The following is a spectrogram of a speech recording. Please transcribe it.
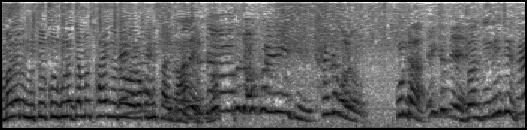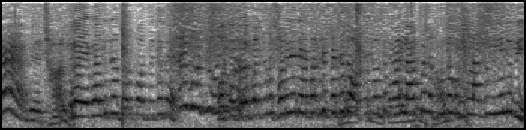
আমাদের নিচের কুলগুলোর যেমন সাইজ ওদের ওরকমই সাইজ হয়েছে। কোনটা? জল দিয়ে হ্যাঁ। তাহলে এই বালতিটা জল পেতে দে। অত এই বালতিটা পেতে দে। অত জল তো ভাই লাগবে না তুই তখন লাগবে নিয়ে নিবি।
